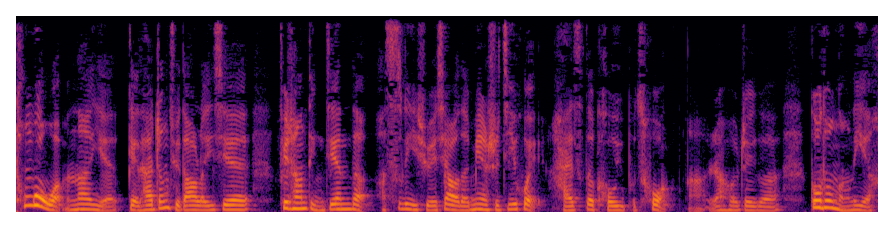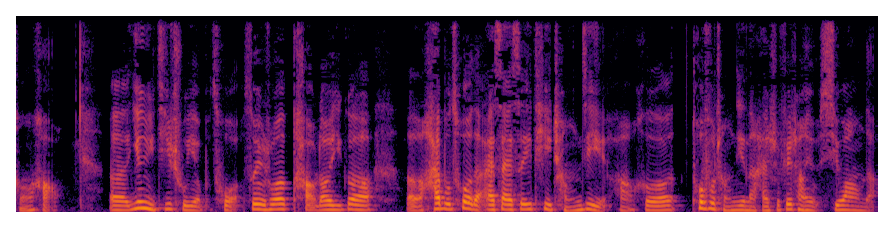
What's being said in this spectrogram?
通过我们呢，也给他争取到了一些非常顶尖的私立学校的面试机会，孩子的口语不错啊，然后这个沟通能力也很好。呃，英语基础也不错，所以说考到一个呃还不错的 SSAT 成绩啊和托福成绩呢，还是非常有希望的。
